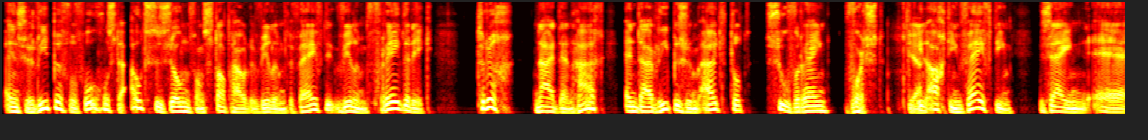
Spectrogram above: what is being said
en ze riepen vervolgens de oudste zoon van stadhouder Willem V, Willem Frederik, terug naar Den Haag en daar riepen ze hem uit tot soeverein vorst. In 1815 zijn eh,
